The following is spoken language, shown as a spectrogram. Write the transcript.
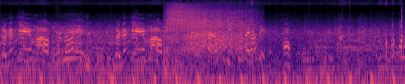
เดี๋ยวก็เกมหลับเดี๋ยวก็เกมหลับแต่เราคุณผิดชื่อใครบ้างสิเอ้าเ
